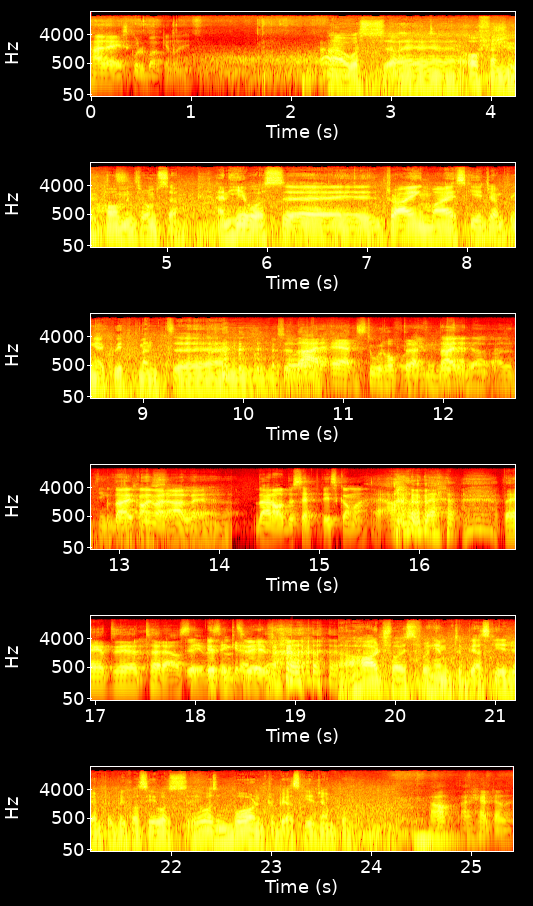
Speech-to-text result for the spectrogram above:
Her er jeg i skolebakken. der. I was uh, often home in Tromsø, and he was uh, trying my ski jumping equipment. Uh, and so der er en stor hoppdrett. Der, der kan jeg være ærlig. Der hadde Sepp diska meg. Ja, det, det, det tør jeg å si med Uten tvil. sikkerhet. a hard choice for him to be a ski jumper because he was he was born to be a ski jumper. Ja, jeg er helt enig.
